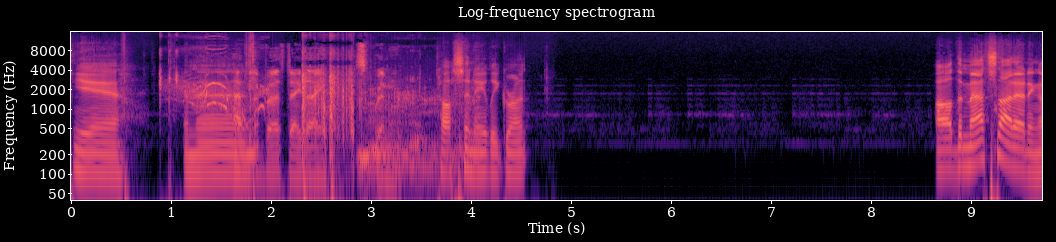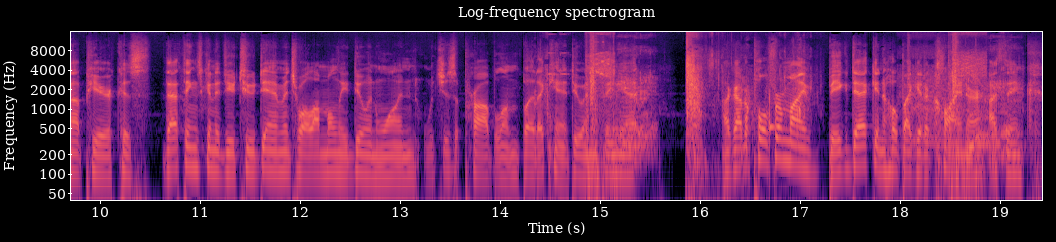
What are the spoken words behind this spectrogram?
Yeah. And then... Happy birthday day, Squimmy. toss in Alien Grunt. Uh, the math's not adding up here, because that thing's going to do 2 damage while I'm only doing 1, which is a problem, but I can't do anything yet. I gotta pull from my big deck and hope I get a Kleiner, I think.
